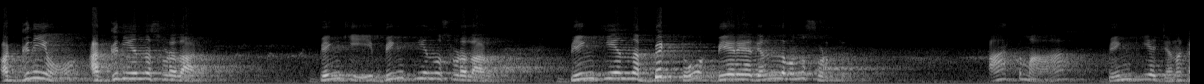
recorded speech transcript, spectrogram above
ಅಗ್ನಿಯು ಅಗ್ನಿಯನ್ನು ಸುಡಲಾರ, ಬೆಂಕಿ ಬೆಂಕಿಯನ್ನು ಸುಡಲಾರ, ಬೆಂಕಿಯನ್ನ ಬಿಟ್ಟು ಬೇರೆಯದೆಲ್ಲವನ್ನು ಸುಡುತ್ತದೆ ಆತ್ಮ ಬೆಂಕಿಯ ಜನಕ.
